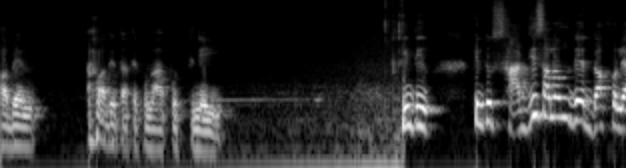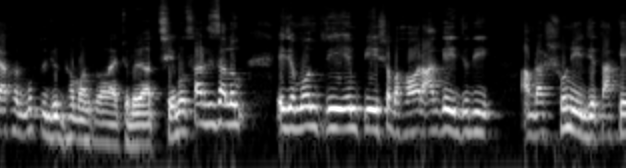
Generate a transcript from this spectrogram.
হবেন, আমাদের তাতে কোনো আপত্তি নেই। কিন্তু কিন্তু সার্জিস আলমদের দখলে এখন মুক্তিযুদ্ধ মন্ত্রণালয় চলে যাচ্ছে এবং সার্জিস আলম, এই যে মন্ত্রী, এমপি এসব হওয়ার আগেই যদি আমরা শুনি যে তাকে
